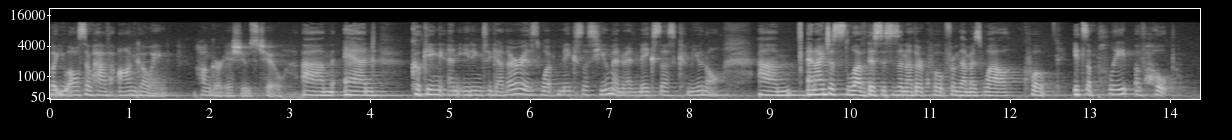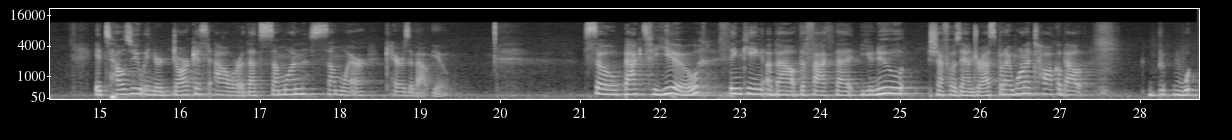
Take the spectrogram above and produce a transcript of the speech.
but you also have ongoing hunger issues, too. Um, and cooking and eating together is what makes us human and makes us communal. Um, and I just love this. This is another quote from them as well. Quote, it's a plate of hope it tells you in your darkest hour that someone somewhere cares about you. So, back to you, thinking about the fact that you knew Chef Jose Andres, but I want to talk about b- w-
